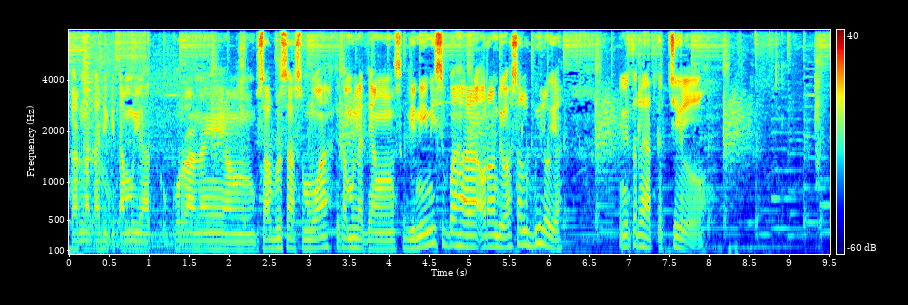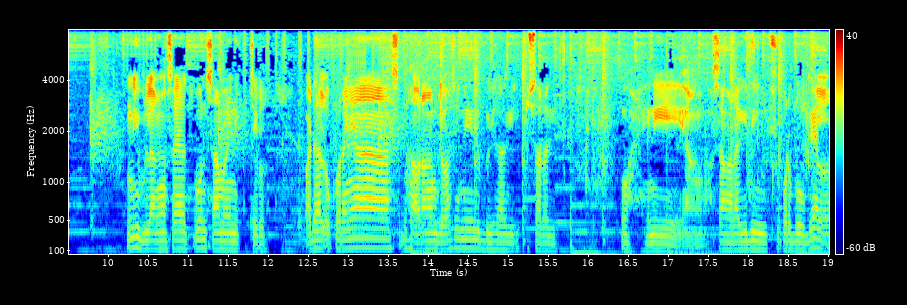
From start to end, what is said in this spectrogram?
karena tadi kita melihat ukurannya yang besar-besar semua kita melihat yang segini ini sebuah orang dewasa lebih loh ya. Ini terlihat kecil. Ini belakang saya pun sama ini kecil. Padahal ukurannya sebuah orang dewasa ini lebih lagi besar lagi. Wah ini yang sangat lagi nih super bogel.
